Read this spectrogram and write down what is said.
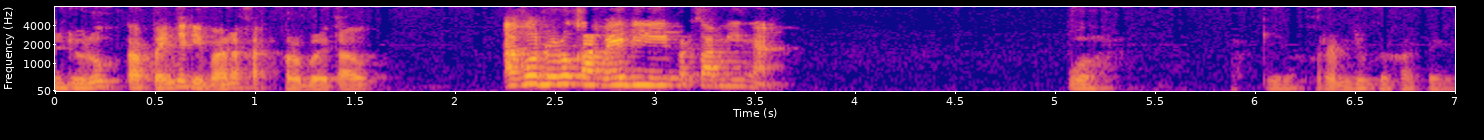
Eh dulu KP-nya di mana kak kalau boleh tahu? Aku dulu KP di Pertamina. Wah, Gila, keren juga katanya.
